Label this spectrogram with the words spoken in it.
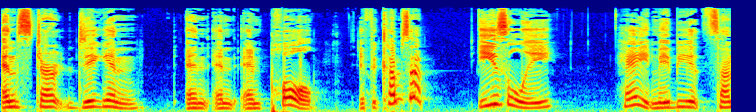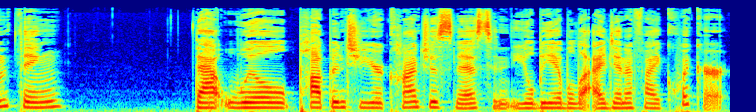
and start digging and, and, and pull. If it comes up easily, hey, maybe it's something that will pop into your consciousness and you'll be able to identify quicker.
